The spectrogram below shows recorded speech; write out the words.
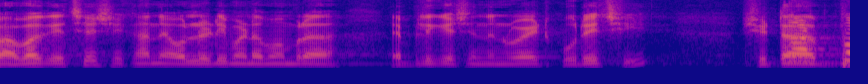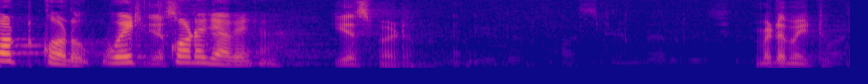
পাওয়া গেছে। সেখানে অলরেডি ম্যাডাম আমরা অ্যাপ্লিকেশন ইনভাইট করেছি। সেটা চটপট করো। ওয়েট করা যাবে না। ইয়েস ম্যাডাম ম্যাডাম এইটুকু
